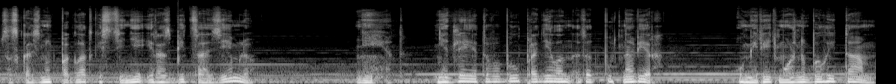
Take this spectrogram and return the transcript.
Соскользнуть по гладкой стене и разбиться о землю? Нет, не для этого был проделан этот путь наверх. Умереть можно было и там,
